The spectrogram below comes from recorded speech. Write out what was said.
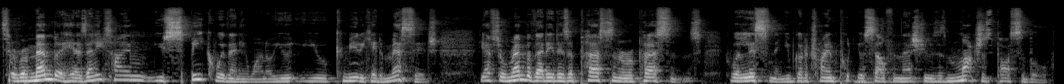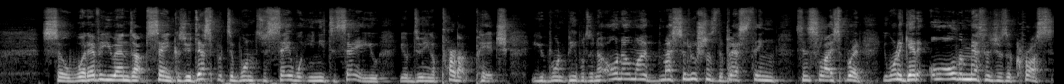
to remember here is anytime you speak with anyone or you, you communicate a message, you have to remember that it is a person or a persons who are listening. You've got to try and put yourself in their shoes as much as possible. So whatever you end up saying, because you're desperate to want to say what you need to say, you you're doing a product pitch. You want people to know, oh no, my my solution is the best thing since sliced bread. You want to get all the messages across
